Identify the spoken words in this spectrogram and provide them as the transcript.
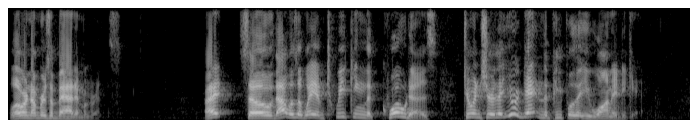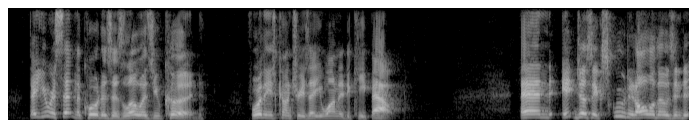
lower numbers of bad immigrants. right? So that was a way of tweaking the quotas to ensure that you were getting the people that you wanted to get. That you were setting the quotas as low as you could for these countries that you wanted to keep out. And it just excluded all of those in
